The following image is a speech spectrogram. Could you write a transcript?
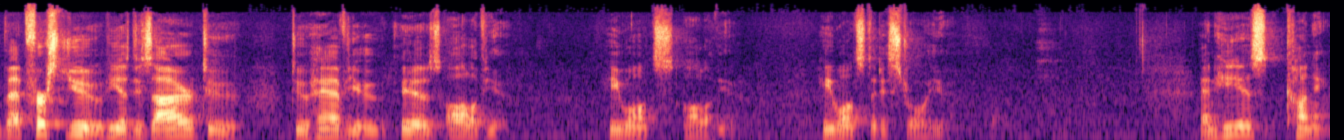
that first you he has desired to, to have you is all of you. He wants all of you. He wants to destroy you. And he is cunning.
